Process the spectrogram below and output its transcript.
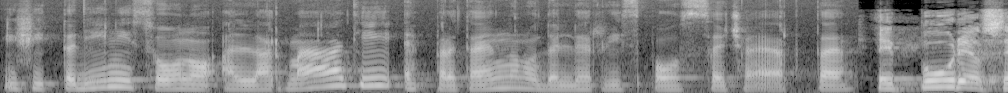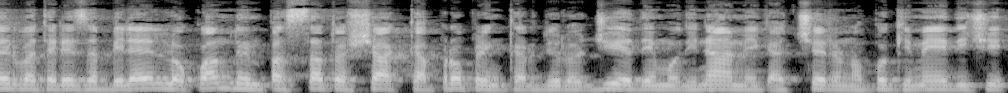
i cittadini sono allarmati e pretendono delle risposte certe. Eppure, osserva Teresa Bilello, quando in passato a Sciacca, proprio in cardiologia ed emodinamica, c'erano pochi medici,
